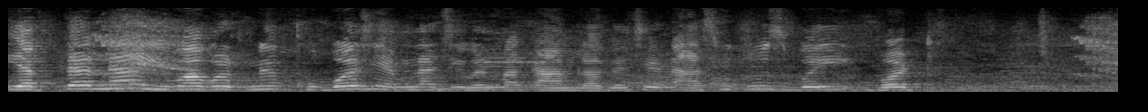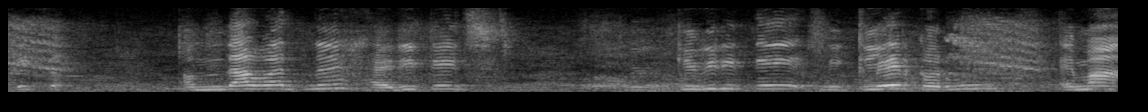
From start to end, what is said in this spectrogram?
એ અત્યારના યુવા વર્ગને ખૂબ જ એમના જીવનમાં કામ લાગે છે. અને આશુતોષભાઈ ભટ્ટ એક અમદાવાદને હેરિટેજ કેવી રીતે ડિક્લેર કરવું, એમાં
